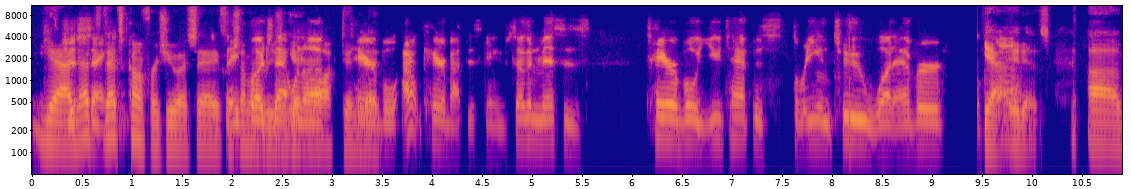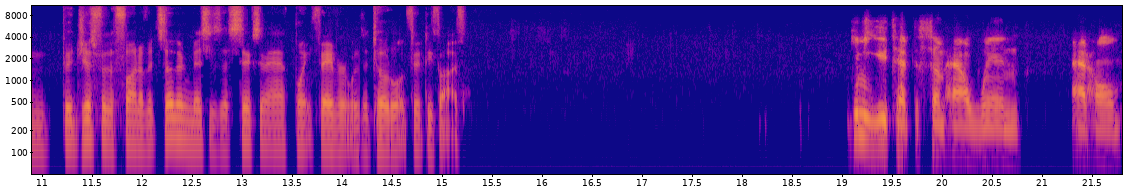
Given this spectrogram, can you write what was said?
Yeah, Just that's saying. that's Conference USA If for they some fudge reason that one up. it. Terrible. I don't care about this game. Southern Miss is terrible. UTEP is three and two. Whatever. Yeah, it is. Um, but just for the fun of it, Southern Miss is a six and a half point favorite with a total of fifty five. Give me UTEP to somehow win at home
